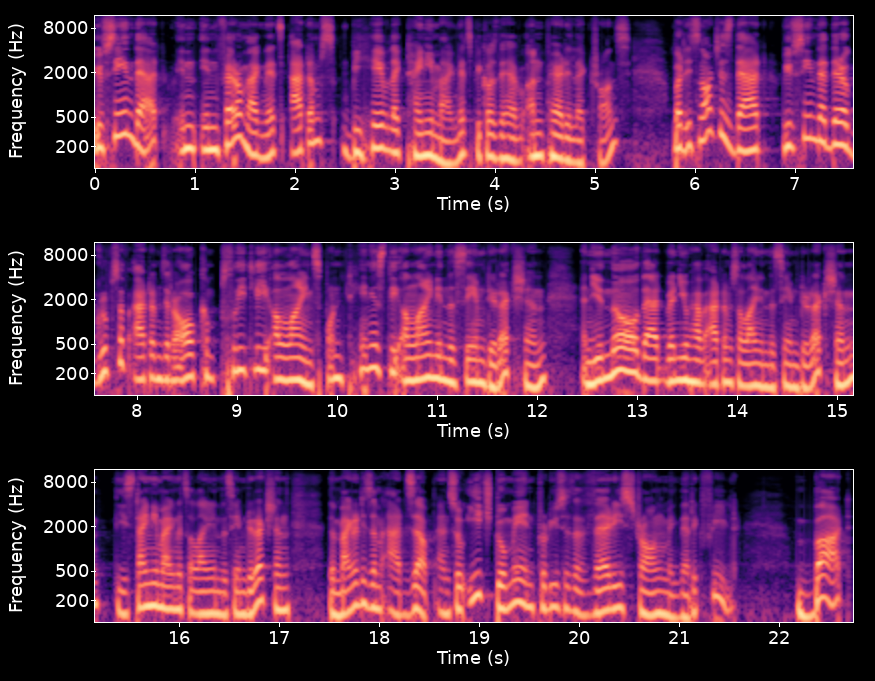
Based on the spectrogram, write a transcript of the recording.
We've seen that in, in ferromagnets, atoms behave like tiny magnets because they have unpaired electrons. But it's not just that, we've seen that there are groups of atoms that are all completely aligned, spontaneously aligned in the same direction. And you know that when you have atoms aligned in the same direction, these tiny magnets align in the same direction, the magnetism adds up. And so each domain produces a very strong magnetic field. But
